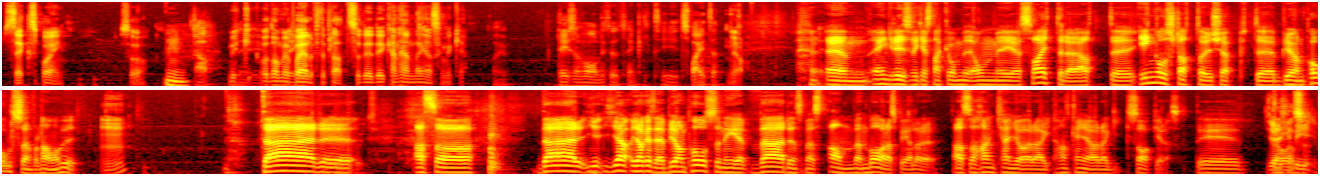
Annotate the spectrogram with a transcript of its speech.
sex poäng. Så mm. mycket, och de är på elfte plats så det, det, kan hända ganska mycket. Det är som vanligt helt enkelt i Zweite. Ja. En, en grej som vi kan snacka om, om i Zweite är att eh, Ingolstadt har ju köpt eh, Björn Paulsen från Hammarby. Mm. Där eh, Alltså, där, jag, jag kan säga Björn Paulsen är världens mest användbara spelare. Alltså han kan göra, han kan göra saker. Alltså. Det, det ja, ska alltså, bli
